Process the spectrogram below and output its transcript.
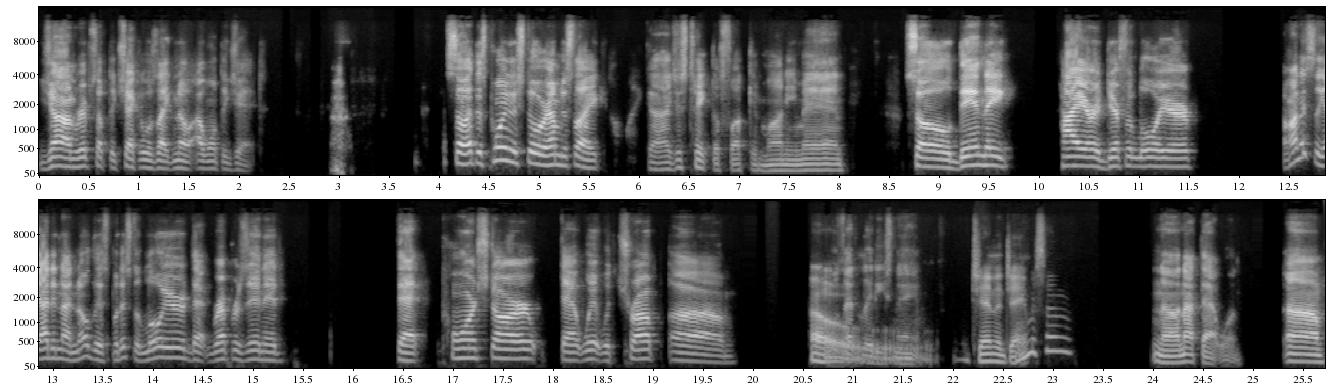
John rips up the check and was like, "No, I want the jet." so at this point in the story, I'm just like, "Oh my god, just take the fucking money, man." So then they hire a different lawyer. Honestly, I did not know this, but it's the lawyer that represented that porn star that went with Trump. Um, oh, that lady's name? Jenna Jameson? No, not that one. Um,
